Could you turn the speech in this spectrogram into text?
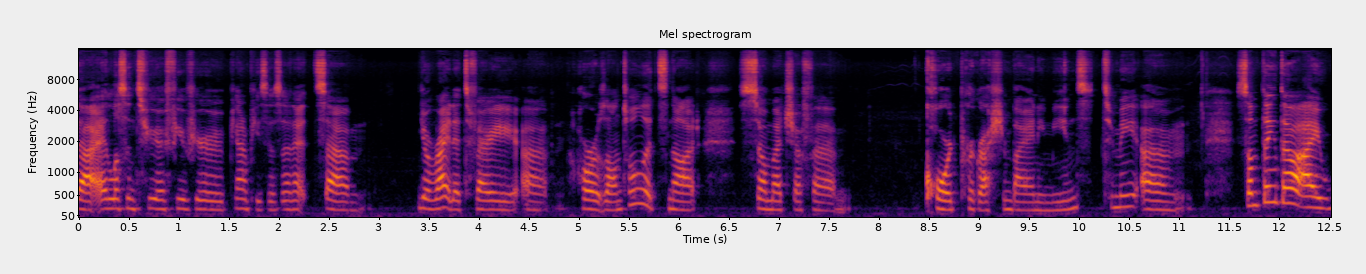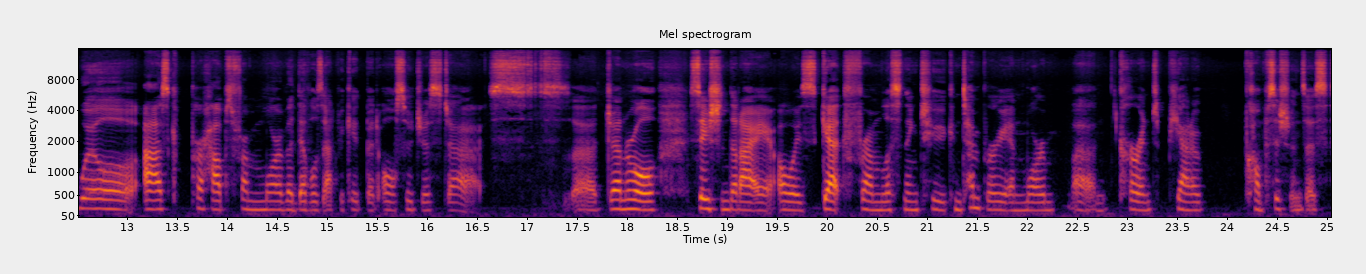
uh, I listened to a few of your piano pieces, and it's um, you're right, it's very um, horizontal. It's not so much of a chord progression by any means to me. Um, something though I will ask perhaps from more of a devil's advocate, but also just a, general station that I always get from listening to contemporary and more uh, current piano compositions is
